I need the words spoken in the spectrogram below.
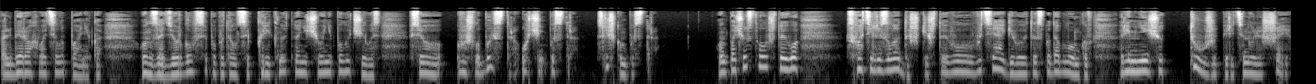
Альбера охватила паника. Он задергался, попытался крикнуть, но ничего не получилось. Все вышло быстро, очень быстро, слишком быстро. Он почувствовал, что его схватили за лодыжки, что его вытягивают из-под обломков. Ремни еще туже перетянули шею.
